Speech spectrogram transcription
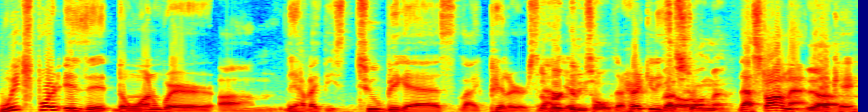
Which sport is it? The one where um, they have like these two big ass like pillars. The Hercules hold. The Hercules That's hold. strongman. That's strongman. Yeah. Okay.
